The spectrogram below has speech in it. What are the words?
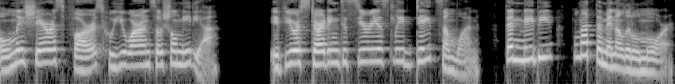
only share as far as who you are on social media. If you're starting to seriously date someone, then maybe let them in a little more.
